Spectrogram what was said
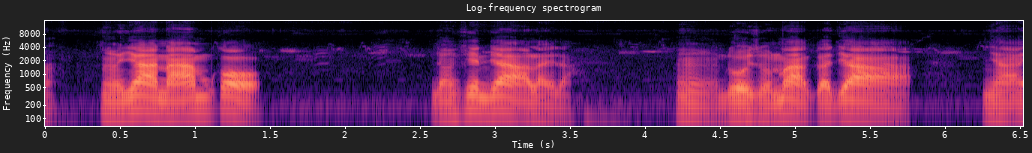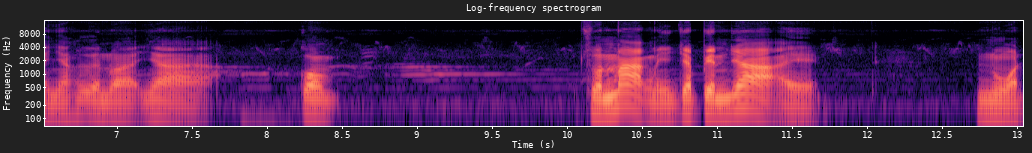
นะเออหญ้าน้ำก็ อย่างเช่นหญ้าอะไรล่ะเออโดยส่วนมากก็หญ้าหญ้าอย่างเอื่นว่าหญ้าก็ ส่วนมากนี่จะเป็นหญ้าไอ้หนวด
